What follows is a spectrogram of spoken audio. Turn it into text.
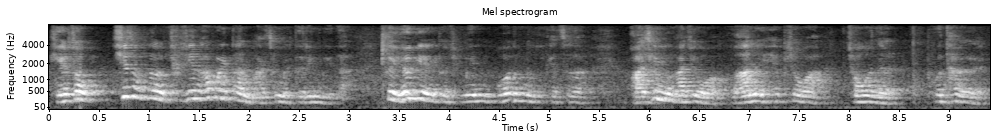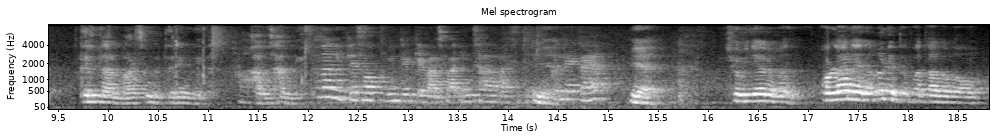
계속 지속적으로 추진하고 있다는 말씀을 드립니다. 그 여기에도 주민 모든 분께서 관심을 가지고 많은 협조와 조언을 부탁을 드린다는 말씀을 드립니다. 감사합니다. 소장님께서 국민들께 마지막 인사 말씀 드리고 네. 끝낼까요? 예. 주민 여러분, 올 한해는 어느 때보다도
